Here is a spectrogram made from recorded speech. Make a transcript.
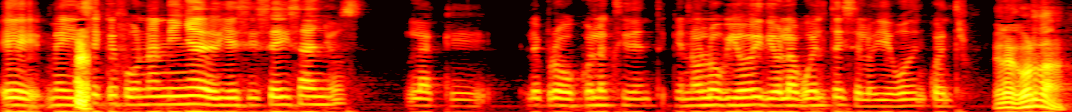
Eh, me dice que fue una niña de 16 años la que le provocó el accidente, que no lo vio y dio la vuelta y se lo llevó de encuentro. ¿Era gorda?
